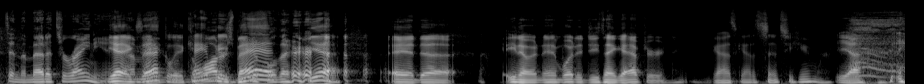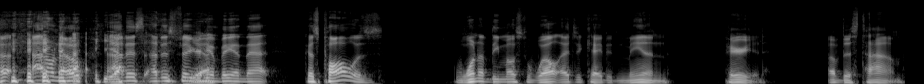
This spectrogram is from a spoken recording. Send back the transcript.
It's in the Mediterranean. Yeah, I mean, exactly. it the can't water's be bad. beautiful there. yeah, and uh, you know, and, and what did you think after? Guy's got a sense of humor. yeah. I don't know. Yeah. I just I just figured Yeah. him being that because Paul was one of the most well educated men, period, of this time.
